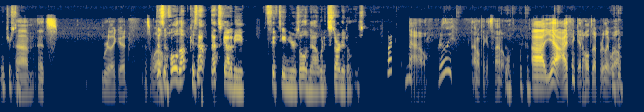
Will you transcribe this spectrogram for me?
interesting. Um, it's really good as well. Does it hold up? Because that that's got to be 15 years old now when it started at least. What? No, really? I don't think it's that Oh, old. okay, Uh, yeah, I think it holds up really well. Okay.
